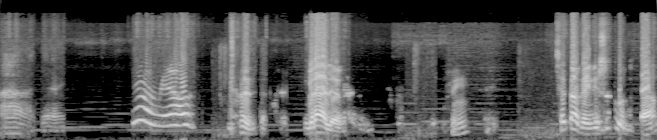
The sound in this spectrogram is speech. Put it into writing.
Ai, ai. Miau, miau. Gralha, Sim. Você tá vendo isso tudo, tá?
